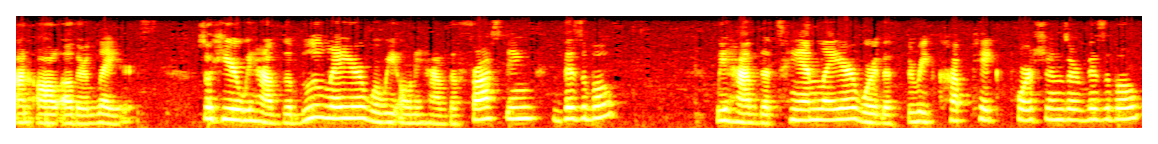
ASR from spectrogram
on all other layers. So here we have the blue layer where we only have the frosting visible. We have the tan layer where the three cupcake portions are visible.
